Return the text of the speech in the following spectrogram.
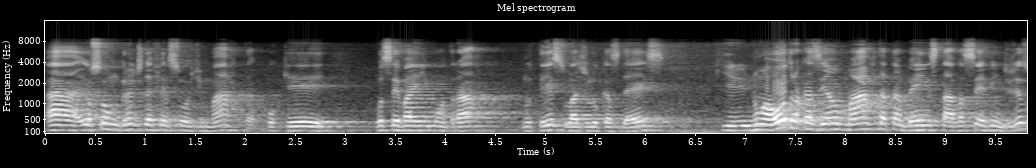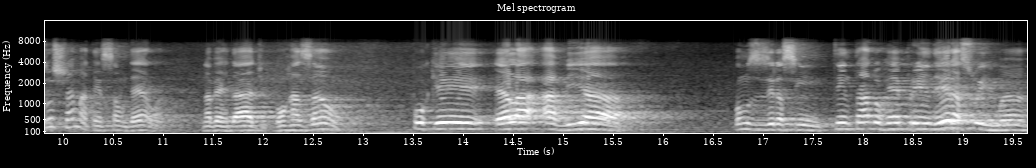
Ah, eu sou um grande defensor de Marta, porque você vai encontrar no texto lá de Lucas 10 que numa outra ocasião Marta também estava servindo. Jesus chama a atenção dela, na verdade, com razão, porque ela havia, vamos dizer assim, tentado repreender a sua irmã.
